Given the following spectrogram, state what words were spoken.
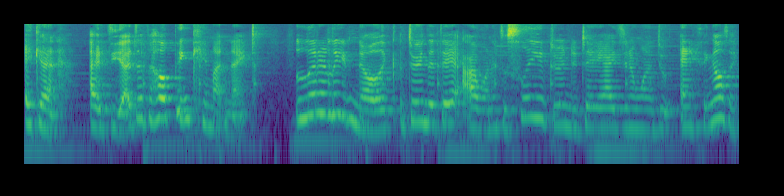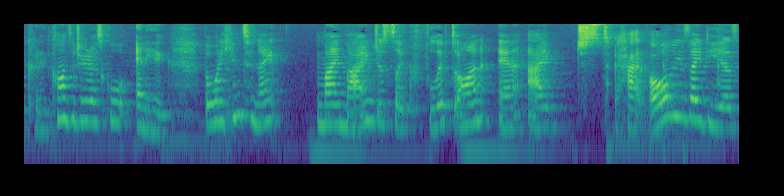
again idea developing came at night literally no like during the day I wanted to sleep during the day I didn't want to do anything else I couldn't concentrate at school anything but when it came to night my mind just like flipped on and I just had all these ideas,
